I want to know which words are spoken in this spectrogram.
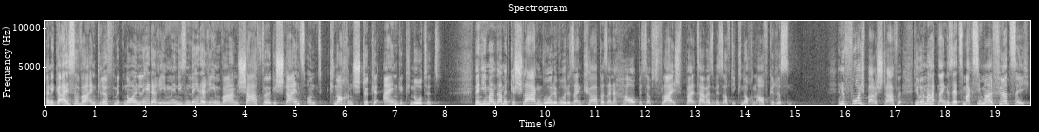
Eine Geißel war ein Griff mit neun Lederriemen. In diesen Lederriemen waren scharfe Gesteins- und Knochenstücke eingeknotet. Wenn jemand damit geschlagen wurde, wurde sein Körper, seine Haut bis aufs Fleisch, teilweise bis auf die Knochen aufgerissen. Eine furchtbare Strafe. Die Römer hatten ein Gesetz, maximal 40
